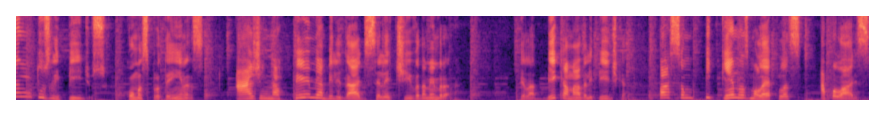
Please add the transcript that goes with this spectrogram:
Tanto os lipídios como as proteínas agem na permeabilidade seletiva da membrana. Pela bicamada lipídica passam pequenas moléculas apolares,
